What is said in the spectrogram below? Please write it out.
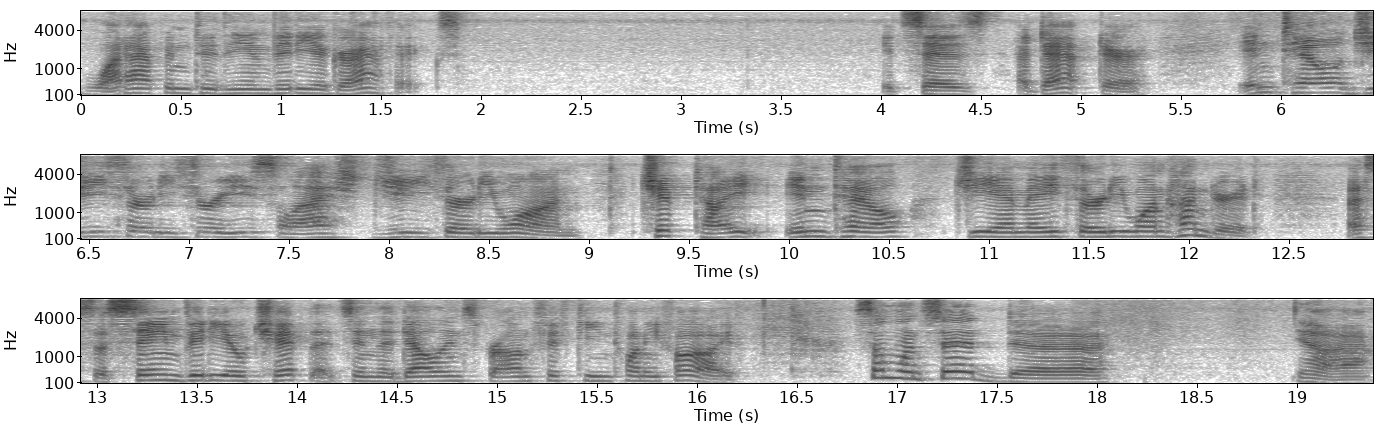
what happened to the Nvidia graphics? It says adapter Intel G33 slash G31 chip type Intel GMA 3100 that's the same video chip that's in the Dell Inspiron 1525 Someone said, uh, yeah,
